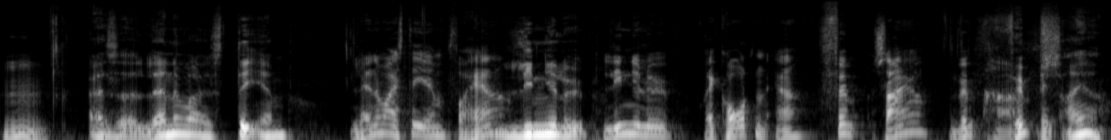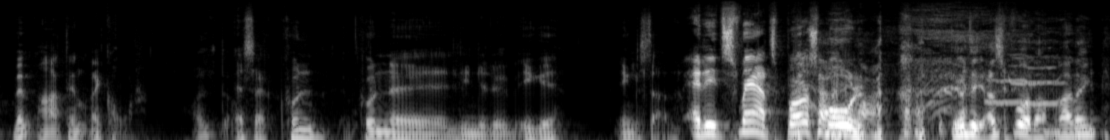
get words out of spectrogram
Hmm. Altså landevejs DM. Landevejs DM for herrer. Linjeløb. Linjeløb. Rekorden er fem sejre. Hvem har fem den, sejre? Hvem har den rekord? Hold da. Altså kun, kun øh, linjeløb, ikke enkeltstarter. Er det et svært spørgsmål? det var det, jeg spurgte om, var det ikke?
